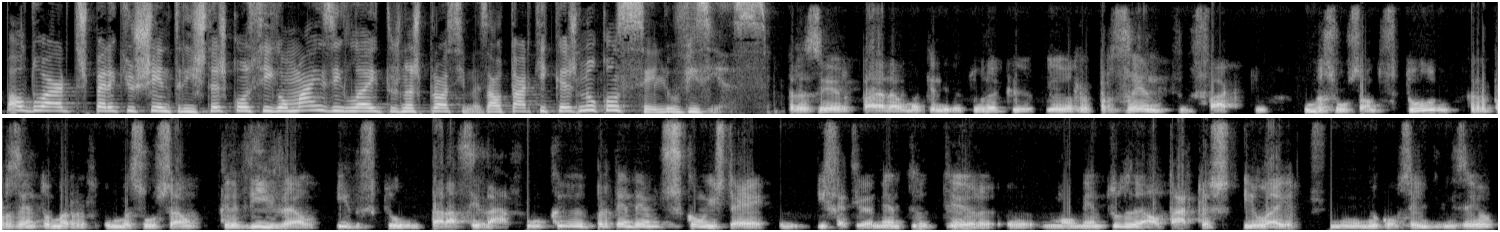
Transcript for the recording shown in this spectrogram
Paulo Duarte espera que os centristas consigam mais eleitos nas próximas autárquicas no Conselho Viseu. Trazer para uma candidatura que represente, de facto, uma solução de futuro, que representa uma, uma solução credível e de futuro para a cidade. O que pretendemos com isto é, efetivamente, ter uh, um aumento de autarcas eleitos no, Conselho de Viseu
